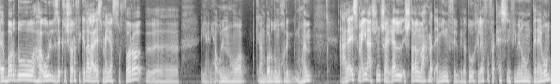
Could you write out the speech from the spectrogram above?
آه، برضو هقول ذكر شرفي كده لعلاء إسماعيل، الصفارة. آه، يعني هقول إن هو كان برضو مخرج مهم. علاء إسماعيل عشان شغال اشتغل مع أحمد أمين في البلاتو وخلافه فتحس إن في بينهم تناغم.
